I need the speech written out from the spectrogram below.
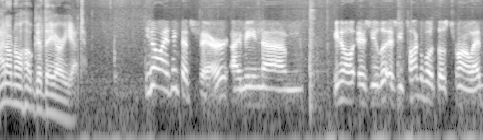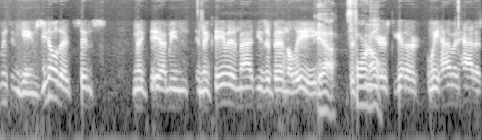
I don't know how good they are yet. You know, I think that's fair. I mean, um, you know, as you as you talk about those Toronto Edmonton games, you know that since McDavid, I mean, McDavid and Matthews have been in the league. Yeah, it's four two oh. years together. We haven't had a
